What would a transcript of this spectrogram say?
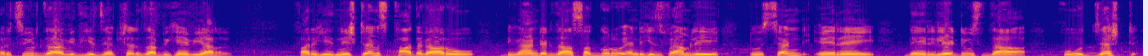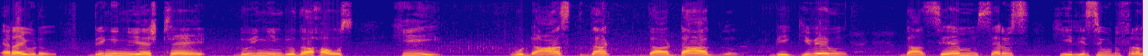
pursuit the with his action the behaviour for he insistence తాతగారు demanded the Sadguru and his family to send a ray, their relatives the who just arrived, bringing a stray doing into the house. He would ask that the dog be given the same service he received from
